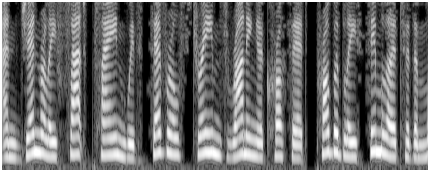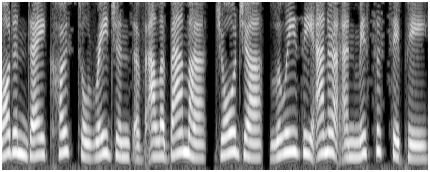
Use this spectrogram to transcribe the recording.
and generally flat plain with several streams running across it, probably similar to the modern-day coastal regions of Alabama, Georgia, Louisiana and Mississippi.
